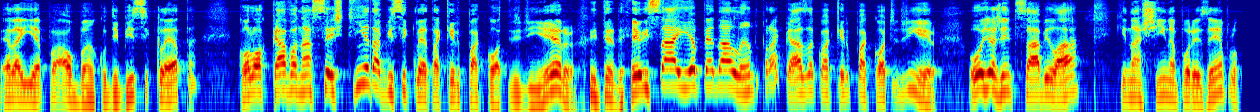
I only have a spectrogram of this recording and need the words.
ela ia ao banco de bicicleta, colocava na cestinha da bicicleta aquele pacote de dinheiro, entendeu? E saía pedalando para casa com aquele pacote de dinheiro. Hoje a gente sabe lá que na China, por exemplo,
